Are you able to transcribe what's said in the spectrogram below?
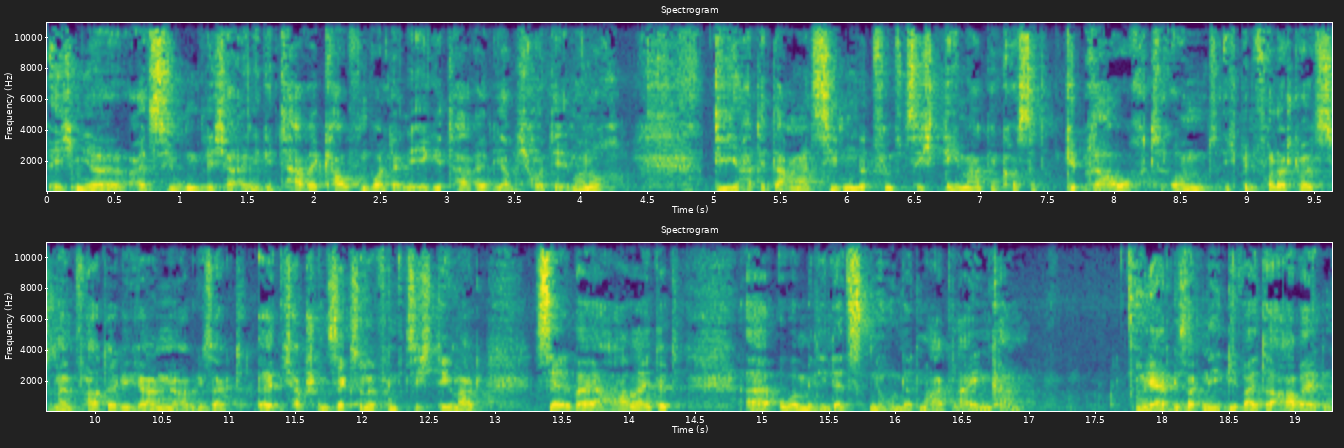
ich mir als Jugendlicher eine Gitarre kaufen wollte, eine E-Gitarre, die habe ich heute immer noch. Die hatte damals 750 D-Mark gekostet, gebraucht. Und ich bin voller Stolz zu meinem Vater gegangen, habe gesagt, äh, ich habe schon 650 D-Mark selber erarbeitet, äh, ob er mir die letzten 100 Mark leihen kann. Und er hat gesagt, nee, geh weiter arbeiten.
